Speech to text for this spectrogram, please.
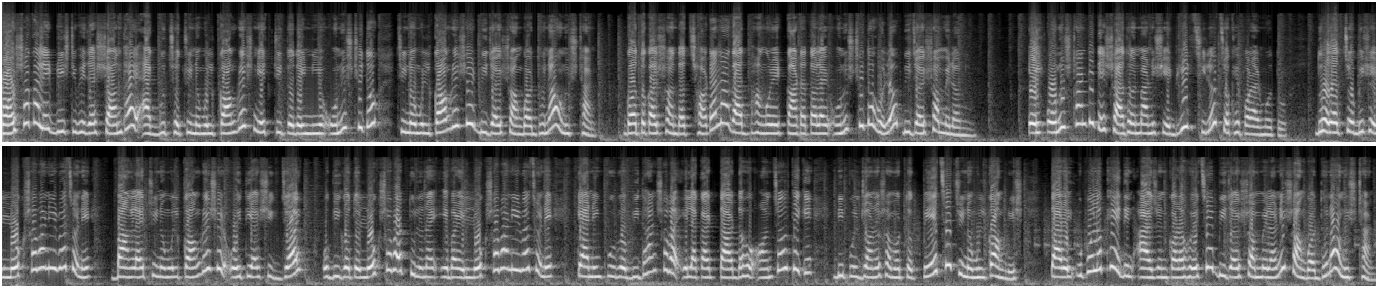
বর্ষাকালের বৃষ্টি ভেজার সন্ধ্যায় একগুচ্ছ তৃণমূল কংগ্রেস নেতৃত্বদের নিয়ে অনুষ্ঠিত তৃণমূল কংগ্রেসের বিজয় সংবর্ধনা অনুষ্ঠান। গতকাল সন্ধ্যা ছটা নাগাদ ভাঙরের কাঁটাতলায় অনুষ্ঠিত হল বিজয় সম্মেলনী। এই অনুষ্ঠানটিতে সাধারণ মানুষের ভিড় ছিল চোখে পড়ার মতো। দু হাজার লোকসভা নির্বাচনে বাংলায় তৃণমূল কংগ্রেসের ঐতিহাসিক জয় ও বিগত লোকসভার তুলনায় এবারের লোকসভা নির্বাচনে ক্যানিং পূর্ব বিধানসভা এলাকার তারদহ অঞ্চল থেকে বিপুল জনসমর্থক পেয়েছে তৃণমূল কংগ্রেস। তার এই উপলক্ষে এদিন আয়োজন করা হয়েছে বিজয় সম্মেলনী সংবর্ধনা অনুষ্ঠান।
